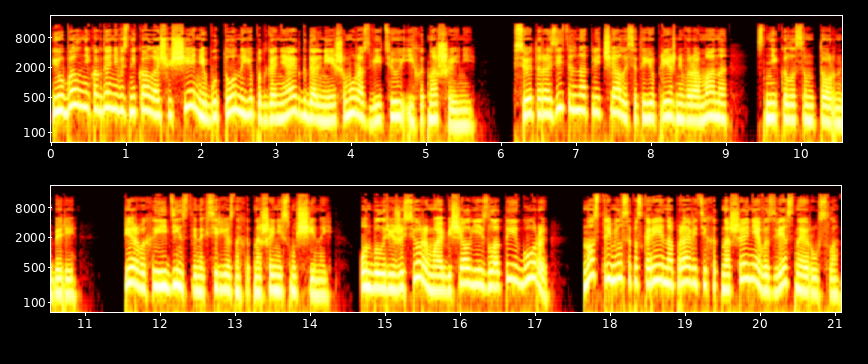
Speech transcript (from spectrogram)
и у Белл никогда не возникало ощущения, будто он ее подгоняет к дальнейшему развитию их отношений. Все это разительно отличалось от ее прежнего романа с Николасом Торнбери, первых и единственных серьезных отношений с мужчиной. Он был режиссером и обещал ей золотые горы, но стремился поскорее направить их отношения в известное русло.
